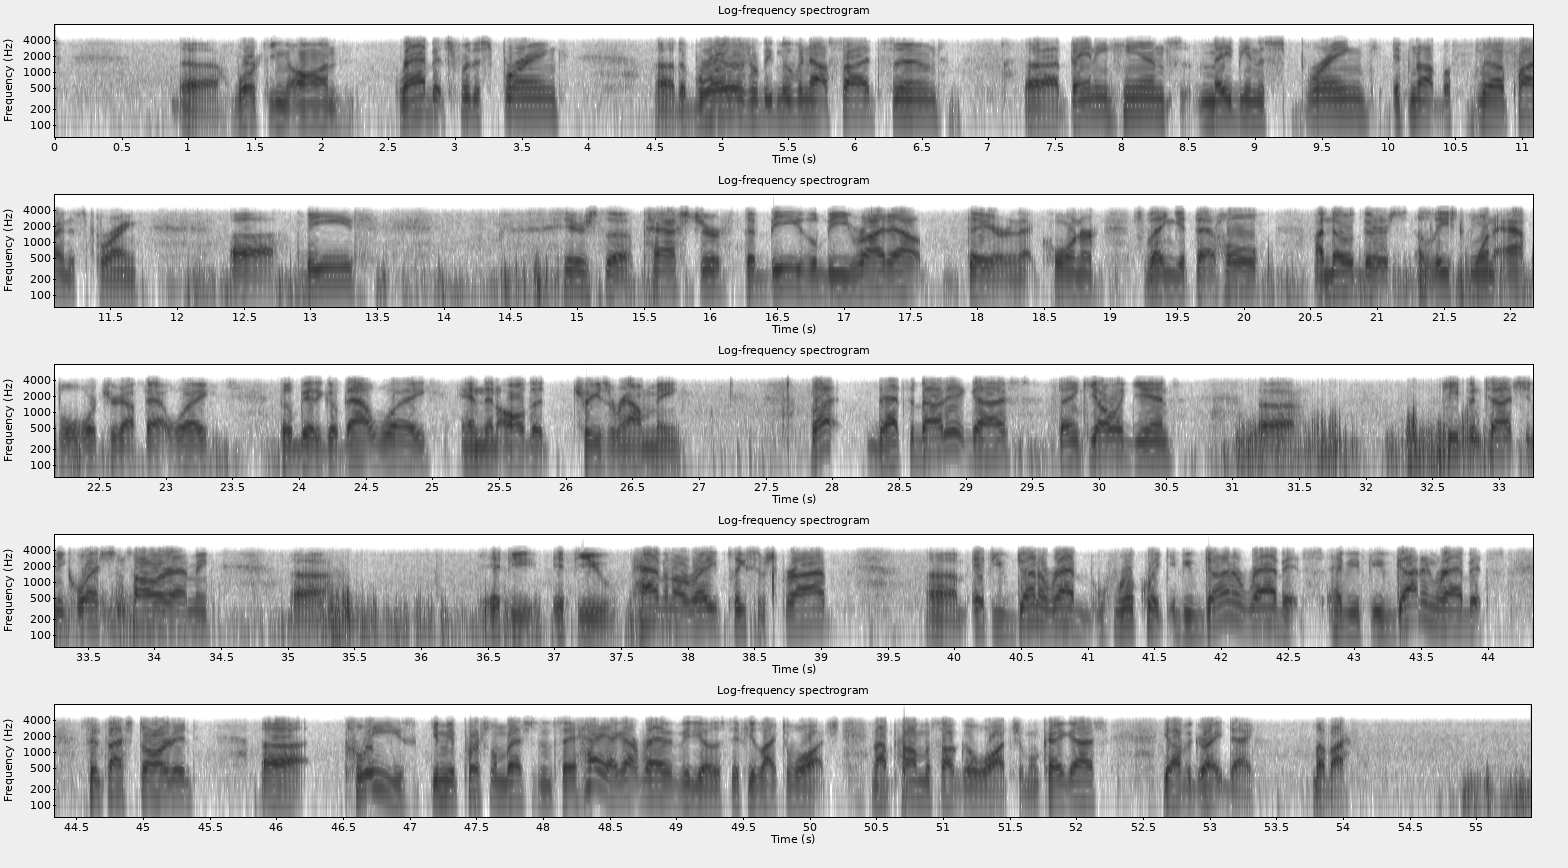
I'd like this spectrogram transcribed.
uh, working on rabbits for the spring. Uh, the broilers will be moving outside soon. Uh, banning hens maybe in the spring, if not uh, probably in the spring. Uh, bees, here's the pasture. The bees will be right out there in that corner so they can get that hole. I know there's at least one apple orchard out that way. They'll be able to go that way, and then all the trees around me. But that's about it, guys. Thank y'all again. Uh, keep in touch. Any questions, holler at me. Uh, if you if you haven't already, please subscribe. Um, if you've done a rabbit, real quick, if you've done a rabbits, have you, if you've gotten rabbits since I started, uh, please give me a personal message and say, hey, I got rabbit videos if you'd like to watch, and I promise I'll go watch them. Okay, guys? Y'all have a great day. Bye bye.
